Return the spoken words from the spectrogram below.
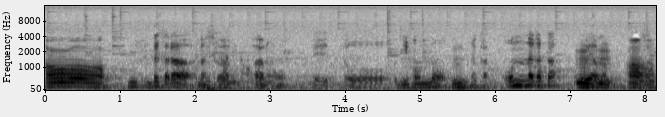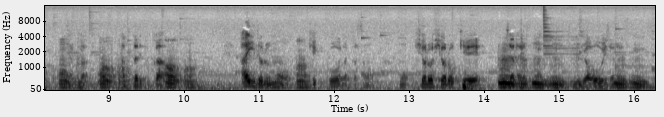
あー。だからなんかあのえーっと日本のうん。なんか女型うんうん。親山とあかなんかあったりとか。アイドルもうん。結構なんかそのもうひょろひょろ系じゃないですか。が多いじゃないですか。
